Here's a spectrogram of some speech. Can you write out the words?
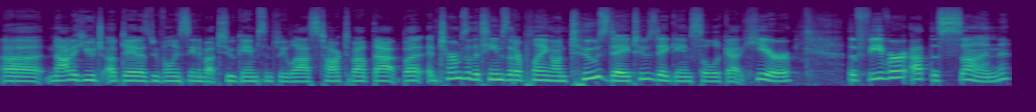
Uh, not a huge update as we've only seen about two games since we last talked about that. But in terms of the teams that are playing on Tuesday, Tuesday games to look at here, the Fever at the Sun,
